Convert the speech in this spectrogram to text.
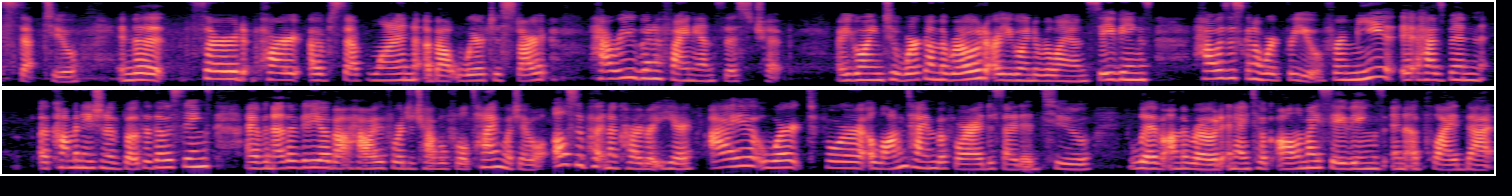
step two. In the third part of step one about where to start, how are you going to finance this trip? Are you going to work on the road? Are you going to rely on savings? How is this going to work for you? For me, it has been a combination of both of those things. I have another video about how I afford to travel full time, which I will also put in a card right here. I worked for a long time before I decided to live on the road and I took all of my savings and applied that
